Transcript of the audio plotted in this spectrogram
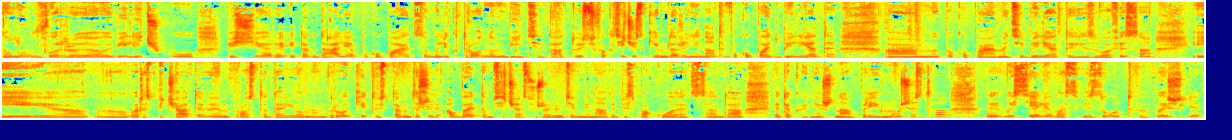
Лувр, Величку, пещеры и так далее покупаются в электронном виде. Да? То есть фактически им даже не надо покупать билеты. А, мы покупаем эти билеты из офиса и э, распечатываем, просто даем им в руки. То есть там даже об этом сейчас уже людям не надо беспокоиться. Да? Это, конечно, преимущество. И вы сели, вас везут, вы вышли,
